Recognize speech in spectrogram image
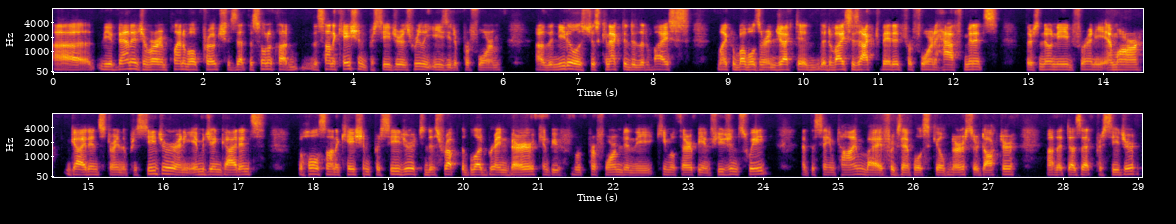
Uh, the advantage of our implantable approach is that the SonoCloud, the sonication procedure is really easy to perform. Uh, the needle is just connected to the device. Microbubbles are injected. The device is activated for four and a half minutes. There's no need for any MR guidance during the procedure, any imaging guidance. The whole sonication procedure to disrupt the blood-brain barrier can be performed in the chemotherapy infusion suite at the same time by, for example, a skilled nurse or doctor uh, that does that procedure.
